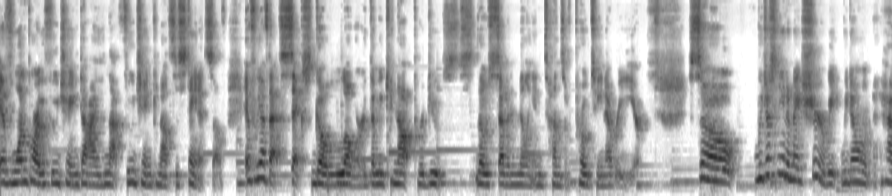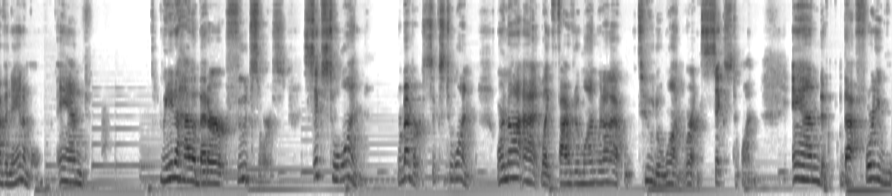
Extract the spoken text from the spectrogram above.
if one part of the food chain dies then that food chain cannot sustain itself. If we have that 6 go lower then we cannot produce those 7 million tons of protein every year. So we just need to make sure we, we don't have an animal. And we need to have a better food source. 6 to 1 Remember, six to one. We're not at like five to one. We're not at two to one. We're at six to one. And that 40,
